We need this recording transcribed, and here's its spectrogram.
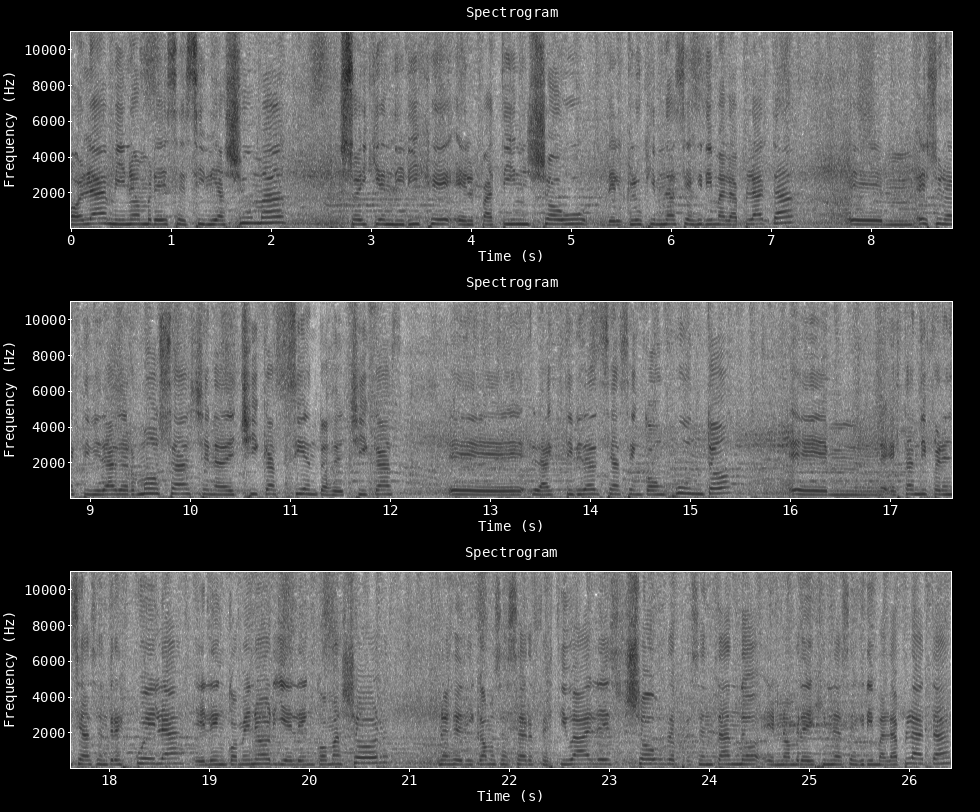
Hola, mi nombre es Cecilia Yuma, soy quien dirige el patín show del Club Gimnasia Esgrima La Plata. Eh, es una actividad hermosa, llena de chicas, cientos de chicas. Eh, la actividad se hace en conjunto, eh, están diferenciadas entre escuela, elenco menor y elenco mayor. Nos dedicamos a hacer festivales, show representando el nombre de Gimnasia Esgrima La Plata.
